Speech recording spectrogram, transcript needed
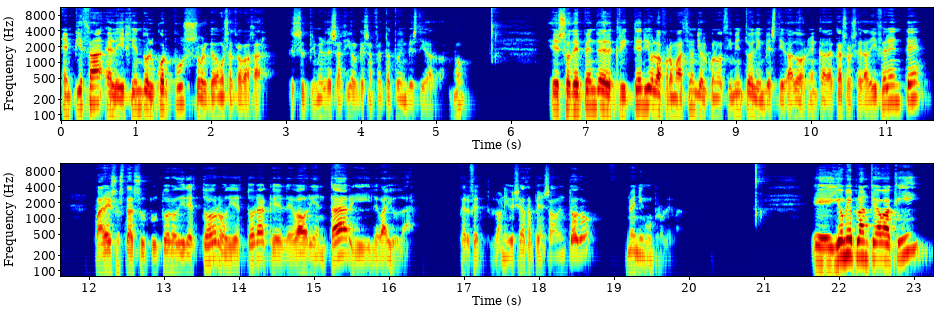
empieza eligiendo el corpus sobre el que vamos a trabajar, que es el primer desafío al que se enfrenta todo investigador. ¿no? Eso depende del criterio, la formación y el conocimiento del investigador. En cada caso será diferente. Para eso está su tutor o director o directora que le va a orientar y le va a ayudar. Perfecto. La universidad ha pensado en todo, no hay ningún problema. Eh, yo me planteaba aquí,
